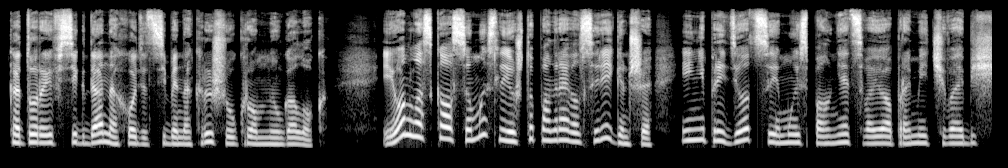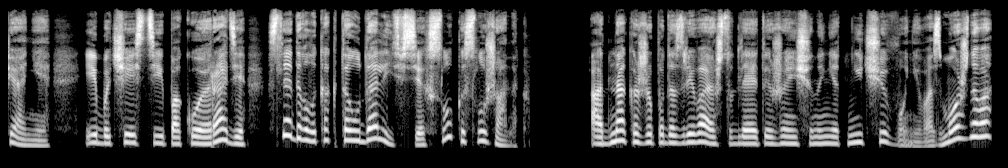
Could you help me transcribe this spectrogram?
которые всегда находят себе на крыше укромный уголок. И он ласкался мыслью, что понравился регенше, и не придется ему исполнять свое опрометчивое обещание, ибо чести и покоя ради следовало как-то удалить всех слуг и служанок. Однако же, подозревая, что для этой женщины нет ничего невозможного,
